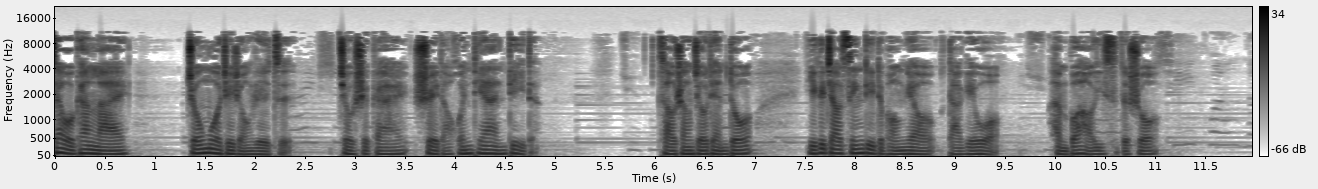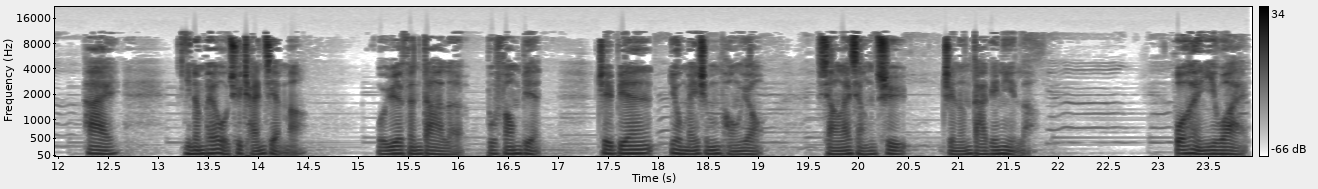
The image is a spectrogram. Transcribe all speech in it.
在我看来，周末这种日子，就是该睡到昏天暗地的。早上九点多，一个叫 Cindy 的朋友打给我，很不好意思的说：“嗨，你能陪我去产检吗？我月份大了不方便，这边又没什么朋友，想来想去，只能打给你了。”我很意外。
